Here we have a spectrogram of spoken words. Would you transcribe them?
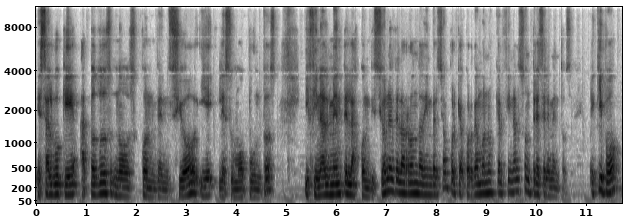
Es algo que a todos nos convenció y le sumó puntos y finalmente las condiciones de la ronda de inversión, porque acordémonos que al final son tres elementos, equipo,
